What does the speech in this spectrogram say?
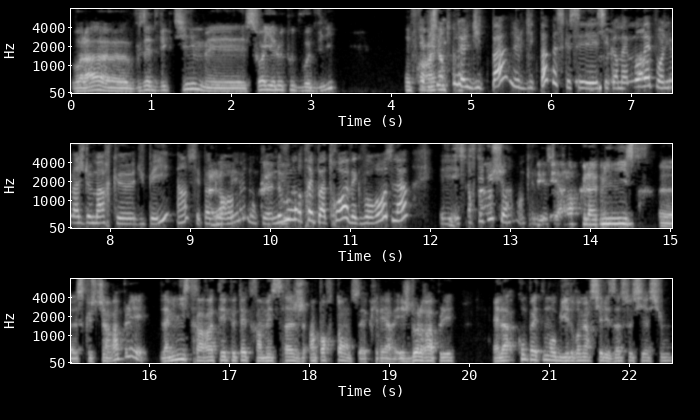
voilà vous êtes victime et soyez-le toute votre vie on fera et puis surtout, ne le dites pas, ne le dites pas parce que c'est c'est quand même mauvais pour l'image de marque du pays, hein, c'est pas glorieux. Donc ne vous montrez pas trop avec vos roses là et, sortez du champ en quelque sorte. alors que la ministre, ce que je tiens à rappeler, la ministre a raté peut-être un message important, c'est clair, et je dois le rappeler. Elle a complètement oublié de remercier les associations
